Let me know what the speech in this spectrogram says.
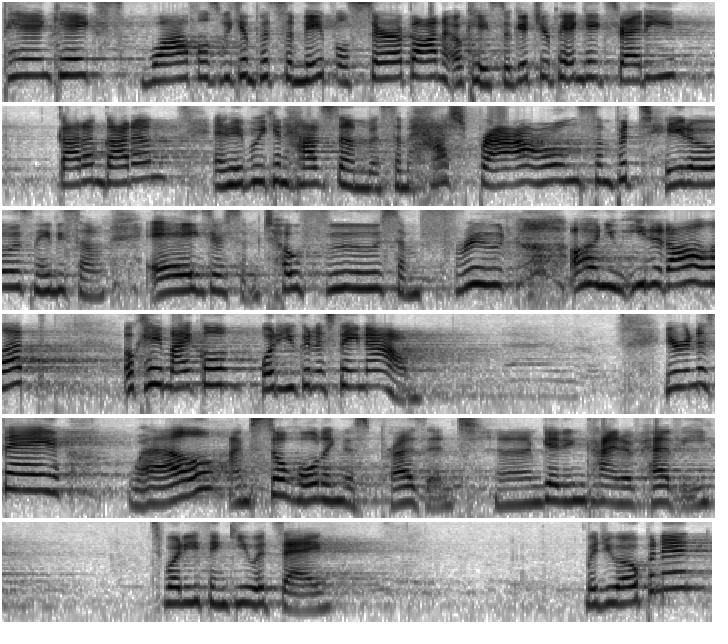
Pancakes, waffles. We can put some maple syrup on. Okay, so get your pancakes ready. Got them, got them? And maybe we can have some, some hash browns, some potatoes, maybe some eggs or some tofu, some fruit. Oh, and you eat it all up? Okay, Michael, what are you going to say now? You're going to say, Well, I'm still holding this present, and I'm getting kind of heavy. So, what do you think you would say? Would you open it?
